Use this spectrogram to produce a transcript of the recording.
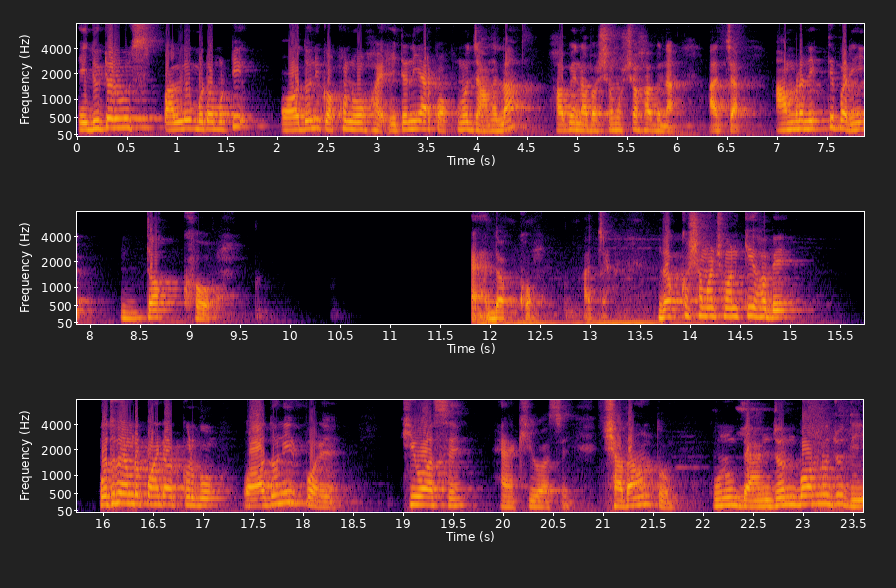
এই দুইটা রুলস পারলে মোটামুটি অদনি কখন ও হয়, এটা নিয়ে আর কখনো ঝামেলা হবে না বা সমস্যা হবে না। আচ্ছা আমরা লিখতে পারি দক্ষ। হ্যাঁ দক্ষ। আচ্ছা দক্ষ সমান সমান কি হবে? প্রথমে আমরা পয়েন্ট আউট করব, অদনির পরে কিউ আছে। হ্যাঁ কিউ আছে। সাধারণত কোনো ব্যঞ্জন বর্ণ যদি,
